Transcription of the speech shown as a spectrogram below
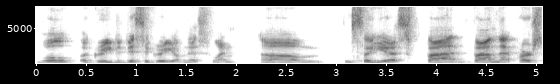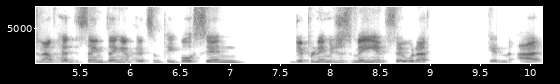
we'll agree to disagree on this one." Um, so yes, find find that person. I've had the same thing. I've had some people send different images to me and say what I and I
